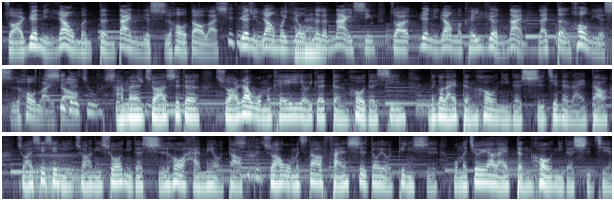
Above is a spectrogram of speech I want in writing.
主啊，愿你让我们等待你的时候到来。是的，愿你让我们有那个耐心。主啊，愿你让我们可以忍耐来等候你的时候来到。是的，主。阿门。主啊，是的，主啊，让我们可以有一个等候的心，能够来等候你的时间的来到。主啊，谢谢你。主啊，你说你的时候还没有到。是的，主啊，我们知道凡事都有定时，我们就要来等候你的时间。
